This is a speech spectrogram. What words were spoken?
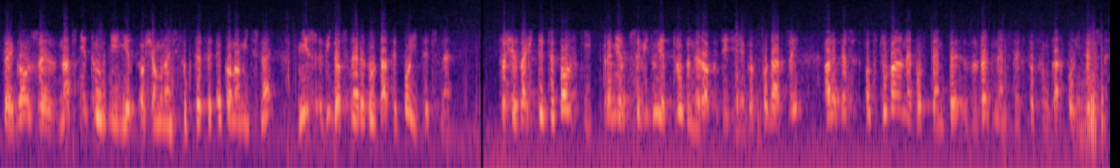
z tego, że znacznie trudniej jest osiągnąć sukcesy ekonomiczne niż widoczne rezultaty polityczne. Co się zaś tyczy Polski, premier przewiduje trudny rok w dziedzinie gospodarczej, ale też odczuwalne postępy w wewnętrznych stosunkach politycznych.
